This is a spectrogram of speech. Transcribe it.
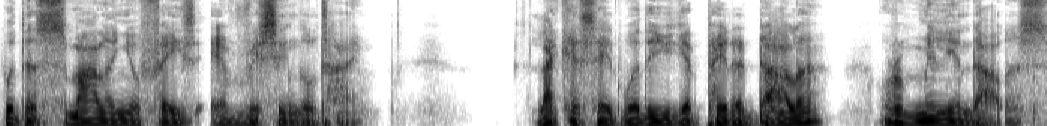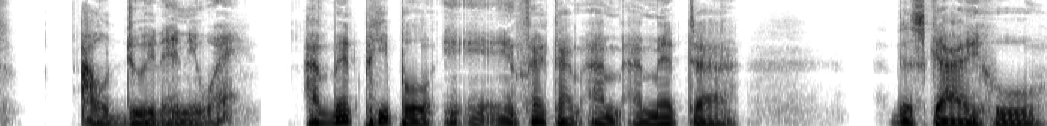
with a smile on your face every single time. Like I said, whether you get paid a dollar or a million dollars, I would do it anyway. I've met people, in fact, I, I, met uh, this guy who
